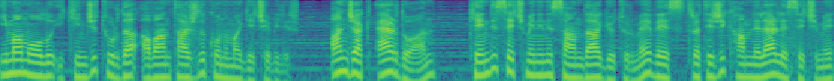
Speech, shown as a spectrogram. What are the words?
İmamoğlu ikinci turda avantajlı konuma geçebilir. Ancak Erdoğan, kendi seçmenini sandığa götürme ve stratejik hamlelerle seçimi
